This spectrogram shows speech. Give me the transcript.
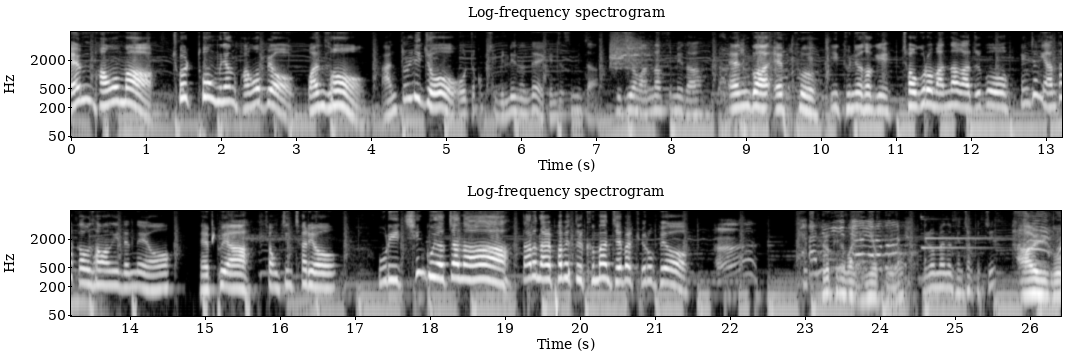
M 방어막 철통 그냥 방어벽 완성. 안 뚫리죠. 어, 조금씩 밀리는데 괜찮습니다. 드디어 만났습니다. N과 F 이 두 녀석이 적으로 만나가지고 굉장히 안타까운 상황이 됐네요. F야 정신 차려. 우리 친구였잖아. 다른 알파벳들 그만 제발 괴롭혀. 괴롭히는 건 N이었고요. 이러면은 괜찮겠지? 아이고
